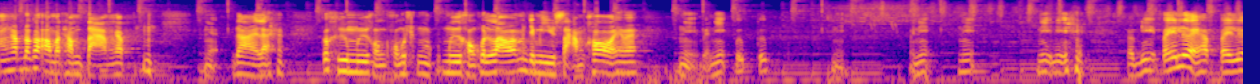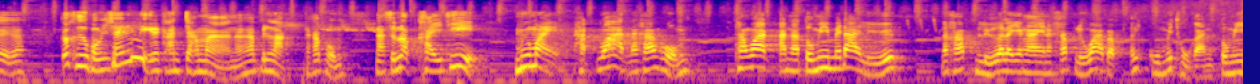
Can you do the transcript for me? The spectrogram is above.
ำครับ แล้วก็เอามาทำตามครับเนี่ยได้แล้วก็คือมือของของมือของคนเรา มันจะมีอยู่สามข้อใช่ไหมนี่แบบนี้ปุ๊บปุ๊บนี่แบบนี้นี่นี่นี่ แบบนี้ไปเรื่อยครับไปเรื่อยก็คือผมจะใช้เทคนิคในการจำอะนะครับเป็นหลักนะครับผมนะสำหรับใครที่มือใหม่หัดวาดนะครับผมถ้าวาดอนาโตมีไม่ได้หรือนะครับหรืออะไรยังไงนะครับหรือว่าแบบเอ้ยกูไม่ถูกอนาโตมี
